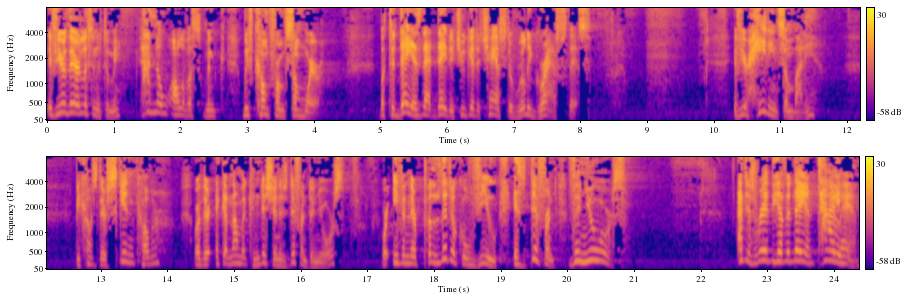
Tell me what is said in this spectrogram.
if you're there listening to me, I know all of us been, we've come from somewhere. But today is that day that you get a chance to really grasp this. If you're hating somebody because their skin color or their economic condition is different than yours, or even their political view is different than yours. I just read the other day in Thailand,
